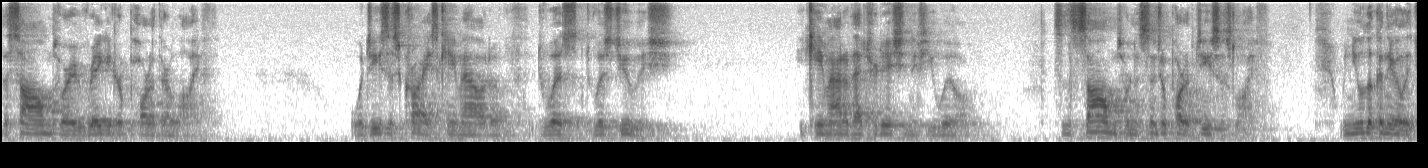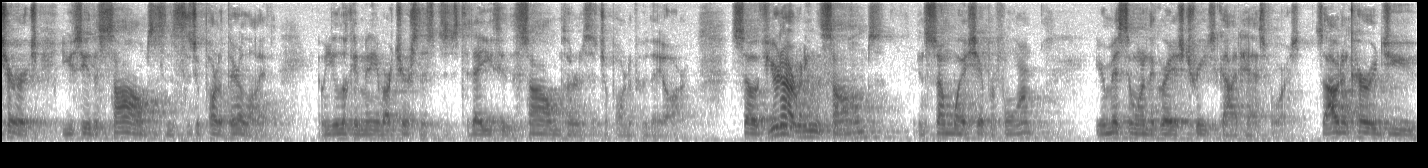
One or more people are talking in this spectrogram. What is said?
the Psalms were a regular part of their life. Well, Jesus Christ came out of, was, was Jewish. He came out of that tradition, if you will. So the Psalms were an essential part of Jesus' life. When you look in the early church, you see the Psalms as an essential part of their life. And when you look at many of our churches today, you see the Psalms are an essential part of who they are. So if you're not reading the Psalms in some way, shape, or form, you're missing one of the greatest treats God has for us. So I would encourage you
